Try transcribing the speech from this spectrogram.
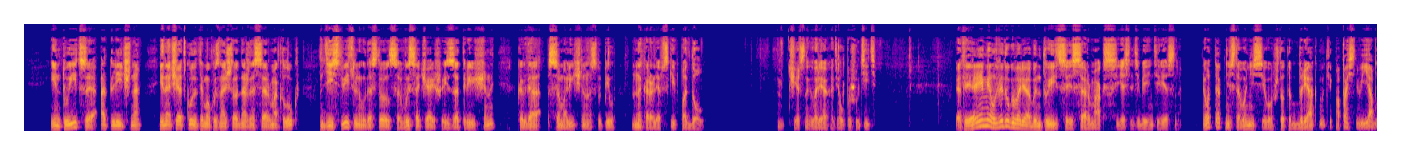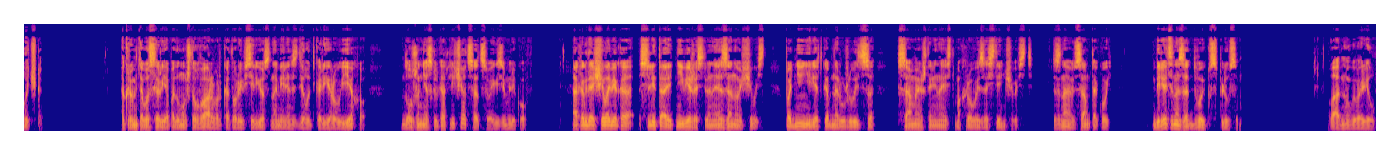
Интуиция отлично, иначе откуда ты мог узнать, что однажды сэр Маклук действительно удостоился высочайшей затрещины, когда самолично наступил на королевский подол? Честно говоря, хотел пошутить. Это я имел в виду, говоря об интуиции, сэр Макс, если тебе интересно. Вот так ни с того ни с сего что-то брякнуть и попасть в яблочко. А кроме того, сэр, я подумал, что варвар, который всерьез намерен сделать карьеру в Ехо, должен несколько отличаться от своих земляков. А когда с человека слетает невежественная заносчивость, под ней нередко обнаруживается самое что ни на есть махровая застенчивость. Знаю, сам такой. Берете назад двойку с плюсом. Ладно, уговорил.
